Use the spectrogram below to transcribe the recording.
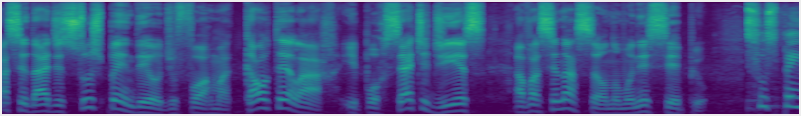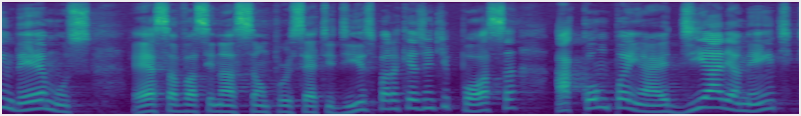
a cidade suspendeu de forma cautelar e por sete dias a vacinação no município. Suspendemos essa vacinação por sete dias para que a gente possa acompanhar diariamente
